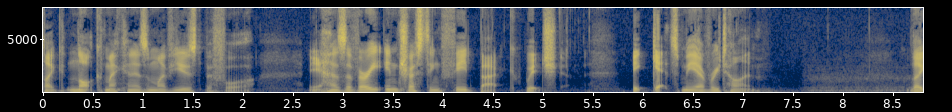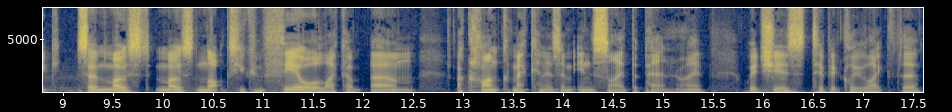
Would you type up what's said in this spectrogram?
like knock mechanism I've used before it has a very interesting feedback, which it gets me every time. Like so, most most knocks you can feel like a um, a clunk mechanism inside the pen, right? Which hmm. is typically like the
